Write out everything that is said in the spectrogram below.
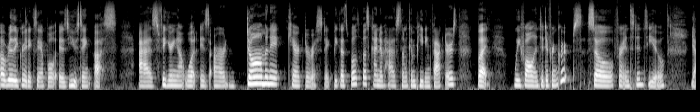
a really great example is using us as figuring out what is our dominant characteristic because both of us kind of has some competing factors, but we fall into different groups. So, for instance, you. Yeah,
